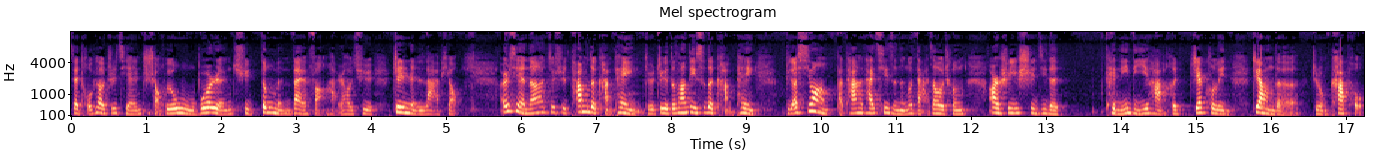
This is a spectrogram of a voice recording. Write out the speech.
在投票之前至少会有五波人去登门拜访，哈，然后去真人拉票。而且呢，就是他们的 campaign，就是这个德桑蒂斯的 campaign，比较希望把他和他妻子能够打造成二十一世纪的肯尼迪哈和 Jacqueline 这样的这种 couple，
